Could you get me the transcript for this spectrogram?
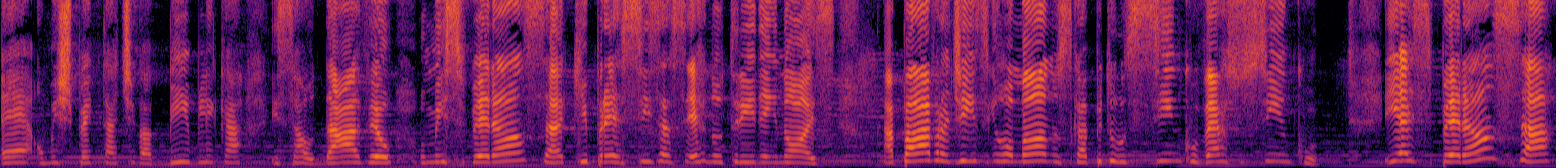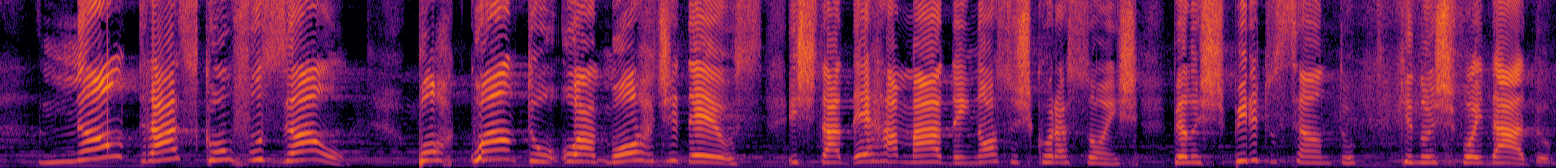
é uma expectativa bíblica e saudável, uma esperança que precisa ser nutrida em nós. A palavra diz em Romanos, capítulo 5, verso 5: E a esperança não traz confusão, porquanto o amor de Deus está derramado em nossos corações pelo Espírito Santo que nos foi dado.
